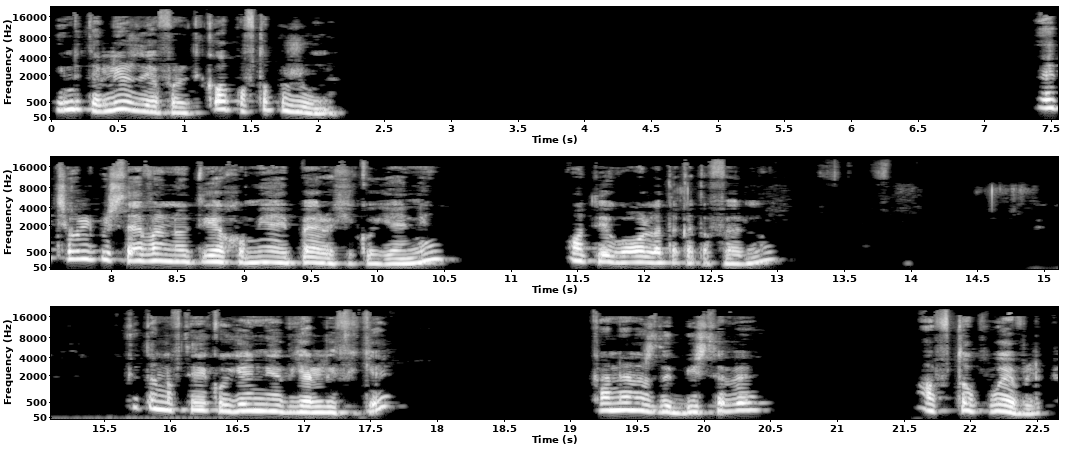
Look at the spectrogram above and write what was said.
είναι τελείως διαφορετικό από αυτό που ζουν. Έτσι όλοι πιστεύανε ότι έχω μία υπέροχη οικογένεια ότι εγώ όλα τα καταφέρνω. Και όταν αυτή η οικογένεια διαλύθηκε, κανένας δεν πίστευε αυτό που έβλεπε.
